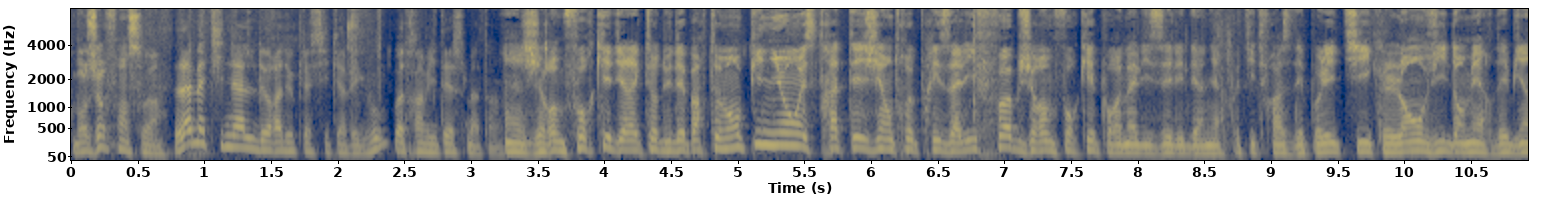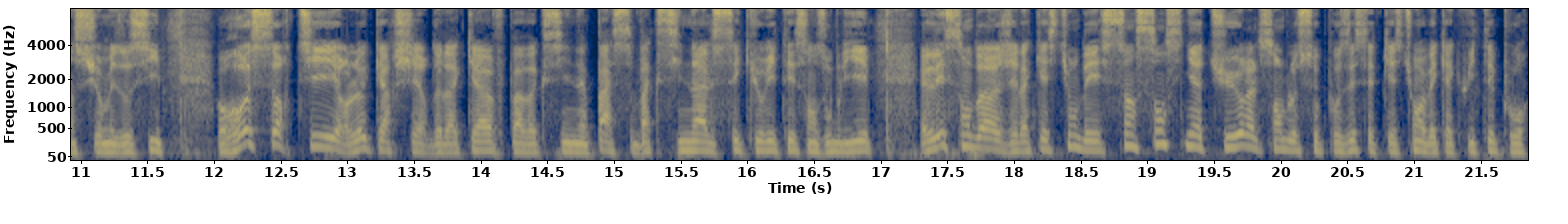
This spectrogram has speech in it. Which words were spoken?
Bonjour François. La matinale de Radio Classique avec vous, votre invité ce matin. Jérôme Fourquet, directeur du département opinion et stratégie entreprise à l'IFOP. Jérôme Fourquet pour analyser les dernières petites phrases des politiques, l'envie d'emmerder bien sûr, mais aussi ressortir le Karcher de la cave, pas vaccine, passe vaccinal, sécurité, sans oublier les sondages et la question des 500 signatures. Elle semble se poser cette question avec acuité pour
